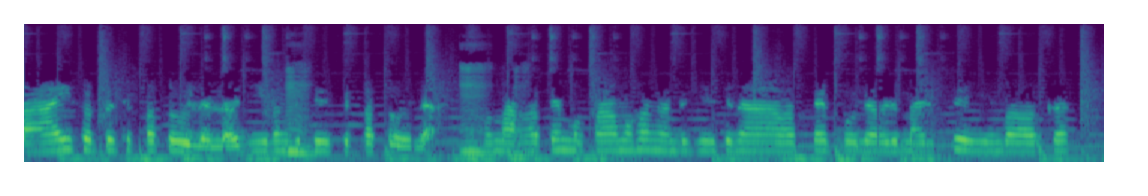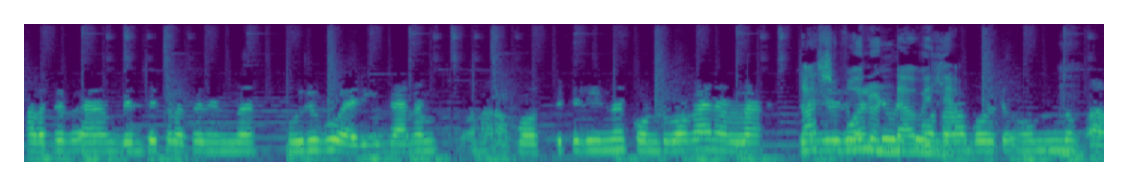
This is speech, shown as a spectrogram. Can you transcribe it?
ആയി തൊട്ട് ചിപ്പത്തുമില്ലല്ലോ ജീവൻ കിട്ടി ചിപ്പത്തുമില്ല. അപ്പൊ മരണത്തെ മുഖാമുഖം കണ്ട് ജീവിക്കുന്ന ആ അവസ്ഥയെ പോലും അവർ മരിച്ചു കഴിയുമ്പോൾ അവർക്ക് അവരുടെ ബന്ധുക്കളൊക്കെ നിന്ന് ഉരുകുമായിരിക്കും കാരണം ഹോസ്പിറ്റലിൽ നിന്ന് കൊണ്ടുപോകാനുള്ള. കൊണ്ടുപോകാൻ പോയിട്ട് ഒന്നും ആ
